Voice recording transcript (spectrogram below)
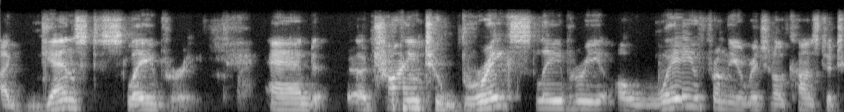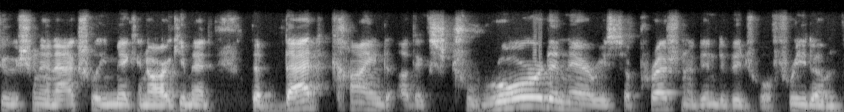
against slavery and uh, trying to break slavery away from the original Constitution and actually make an argument that that kind of extraordinary suppression of individual freedom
